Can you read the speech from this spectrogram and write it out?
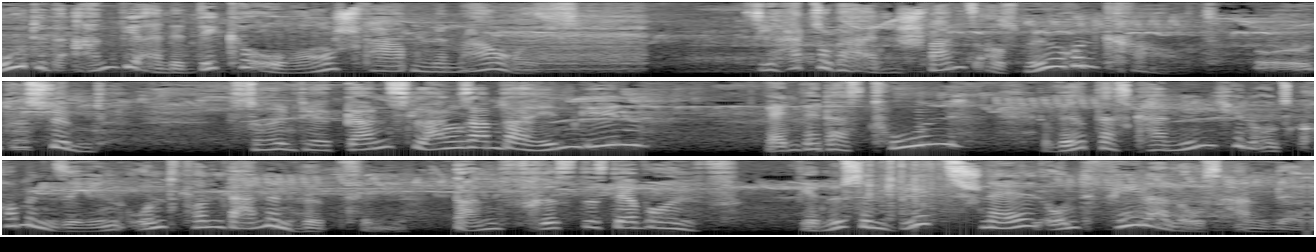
mutet an wie eine dicke orangefarbene Maus. Sie hat sogar einen Schwanz aus Möhrenkraut. Oh, das stimmt. Sollen wir ganz langsam dahin gehen? Wenn wir das tun, wird das Kaninchen uns kommen sehen und von dannen hüpfen. Dann frisst es der Wolf. Wir müssen blitzschnell und fehlerlos handeln.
